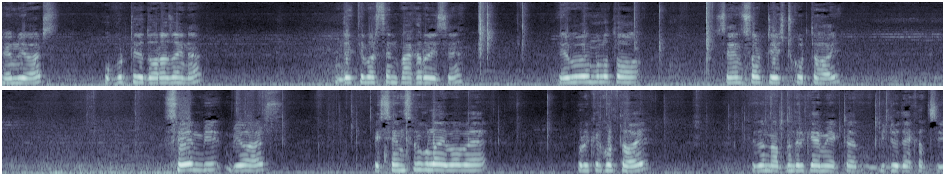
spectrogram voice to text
ভিউয়ার্স উপর থেকে ধরা যায় না। দেখতে পাচ্ছেন ফাঁকা রয়েছে। এভাবে মূলত সেন্সর টেস্ট করতে হয়। সেম ভিওয়ার্স এই সেন্সরগুলো এভাবে পরীক্ষা করতে হয়। এই জন্য আপনাদেরকে আমি একটা ভিডিও দেখাচ্ছি।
